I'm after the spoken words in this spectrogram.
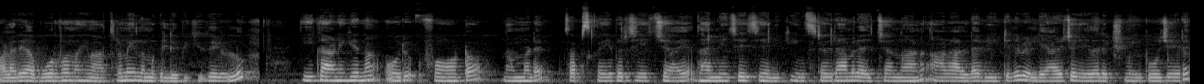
വളരെ അപൂർവമായി മാത്രമേ നമുക്ക് ലഭിക്കുകയുള്ളൂ. ഈ കാണിക്കുന്ന ഒരു ഫോട്ടോ നമ്മുടെ സബ്സ്ക്രൈബർ ചേച്ചിയായ ധന്യ ചേച്ചി എനിക്ക് ഇൻസ്റ്റാഗ്രാമിൽ അയച്ചു തന്നതാണ് ആളാളുടെ വീട്ടിൽ വെള്ളിയാഴ്ച ചെയ്ത ലക്ഷ്മി പൂജയുടെ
